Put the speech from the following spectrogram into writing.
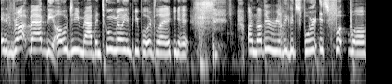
It brought back the OG map, and two million people are playing it. Another really good sport is football.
